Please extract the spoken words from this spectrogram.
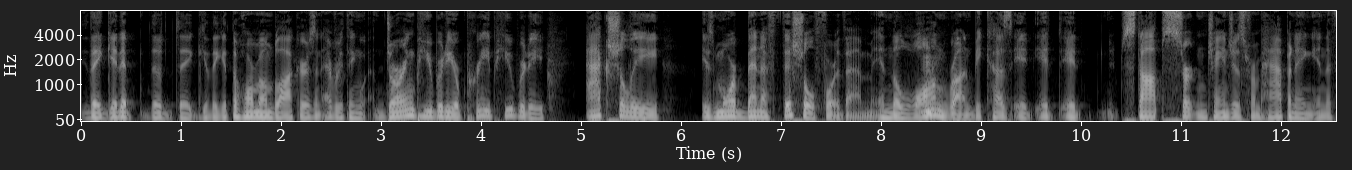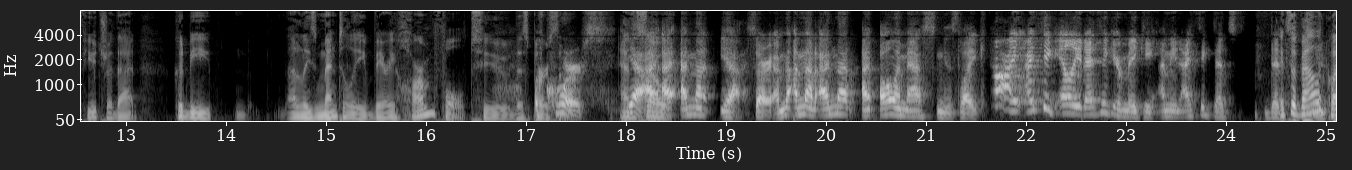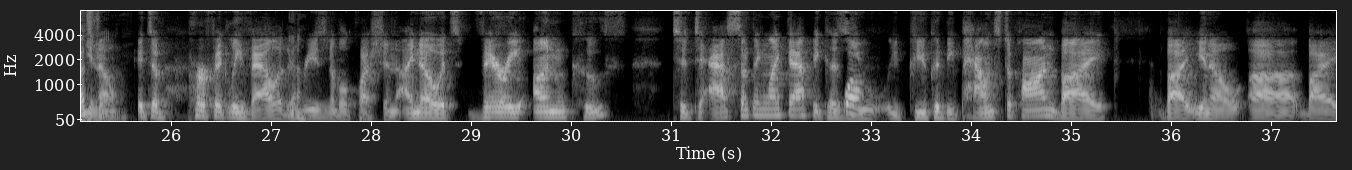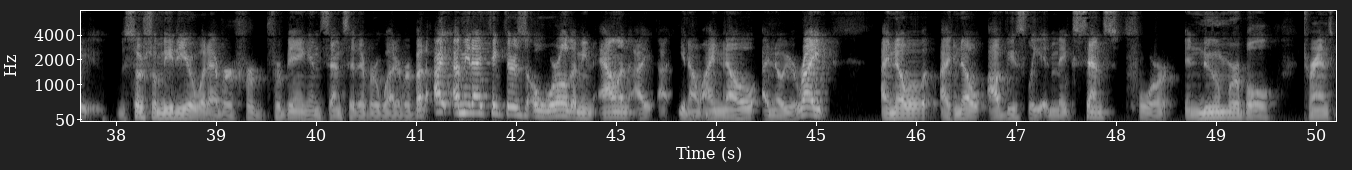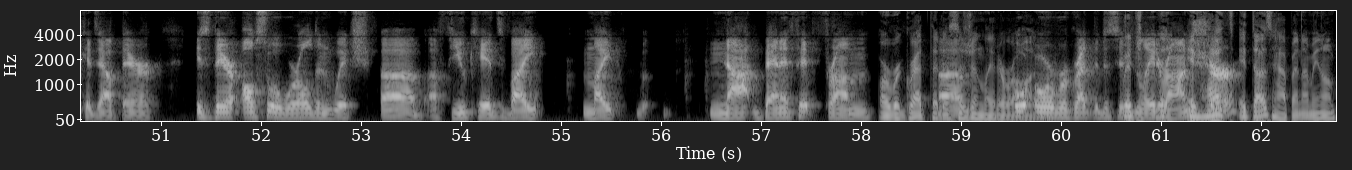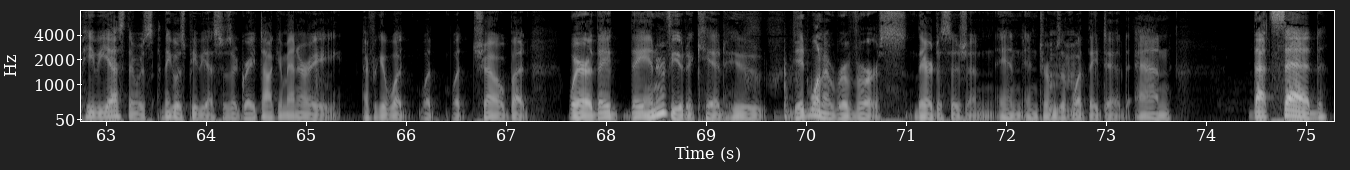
they get it the they, they get the hormone blockers and everything during puberty or pre-puberty actually is more beneficial for them in the hmm. long run because it it it stops certain changes from happening in the future that could be at least mentally very harmful to this person. Of course. And yeah, so- I, I, I'm not. Yeah, sorry. I'm not. I'm not. I'm not. I, all I'm asking is like, No, I, I think Elliot. I think you're making. I mean, I think that's that's It's a valid question. you question. know, it's a perfectly valid Yeah. and reasonable question. I know it's very uncouth to to ask something like that because Well- you, you you could be pounced upon by by you know uh by social media or whatever for for being insensitive or whatever but i i mean i think there's a world i mean alan i, I you know i know i know you're right i know i know obviously it makes sense for innumerable trans kids out there is there also a world in which uh, a few kids might might not benefit from or regret the um, decision later on or regret the decision Which later it, on? It sure. has, it does happen. I mean, on PBS, there was I think it was PBS. There's a great documentary. I forget what what what show, but where they they interviewed a kid who did want to reverse their decision in in terms Mm-hmm. of what they did. And that said,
